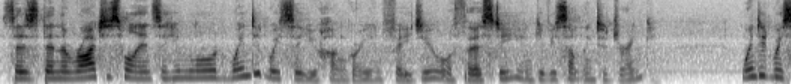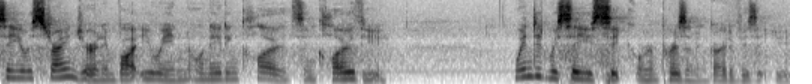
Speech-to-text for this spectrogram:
says, Then the righteous will answer him, Lord, when did we see you hungry and feed you, or thirsty and give you something to drink? When did we see you a stranger and invite you in, or needing clothes and clothe you? When did we see you sick or in prison and go to visit you?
